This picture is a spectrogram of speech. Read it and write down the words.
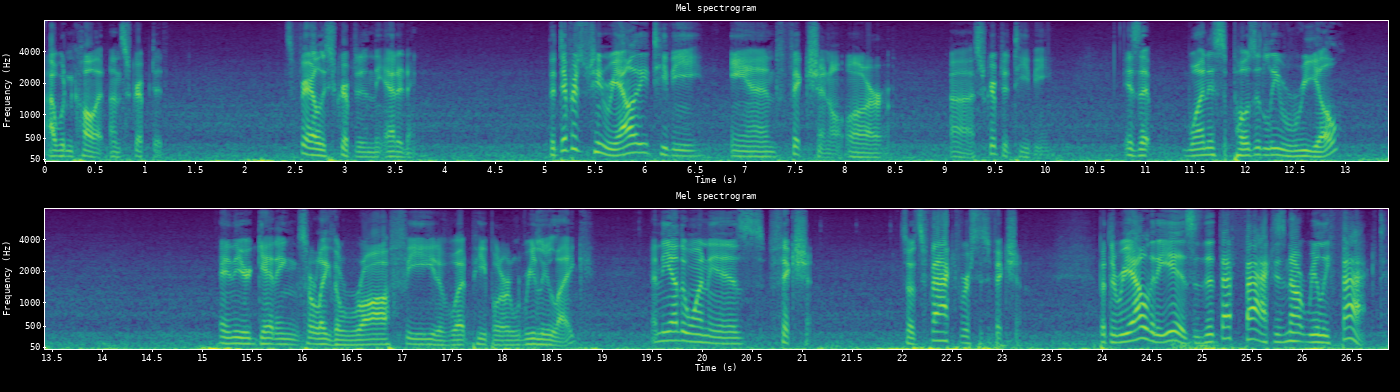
I wouldn't call it unscripted. It's fairly scripted in the editing. The difference between reality TV and fiction or uh, scripted TV is that one is supposedly real and you're getting sort of like the raw feed of what people are really like, and the other one is fiction. So it's fact versus fiction. But the reality is, is that that fact is not really fact.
